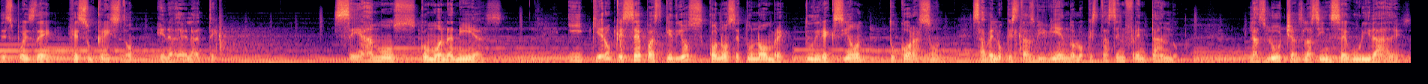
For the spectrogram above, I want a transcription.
después de Jesucristo en adelante. Seamos como Ananías. Y quiero que sepas que Dios conoce tu nombre, tu dirección, tu corazón sabe lo que estás viviendo, lo que estás enfrentando, las luchas, las inseguridades.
